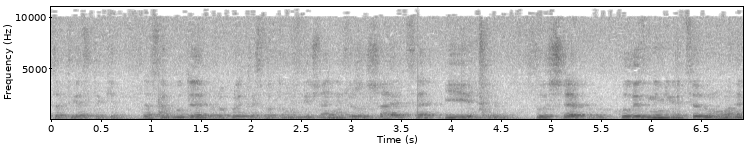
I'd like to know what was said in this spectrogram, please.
статистики. Це все буде робитись автоматично, не залишаються і е, лише коли змінюються вимоги,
